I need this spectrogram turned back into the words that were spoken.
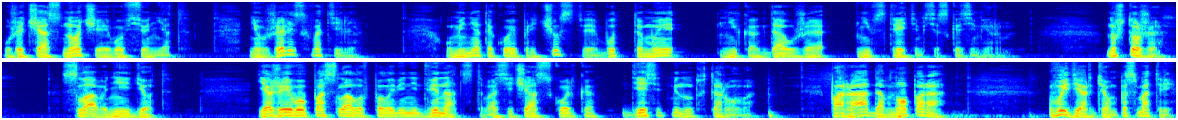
Уже час ночи, а его все нет. Неужели схватили? У меня такое предчувствие, будто мы никогда уже не встретимся с Казимиром. Ну что же, слава не идет. Я же его послала в половине двенадцатого, а сейчас сколько? Десять минут второго. Пора, давно пора. Выйди, Артем, посмотри.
